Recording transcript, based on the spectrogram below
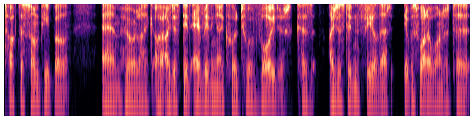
talked to some people um, who are like, oh, I just did everything I could to avoid it because I just didn't feel that it was what I wanted to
